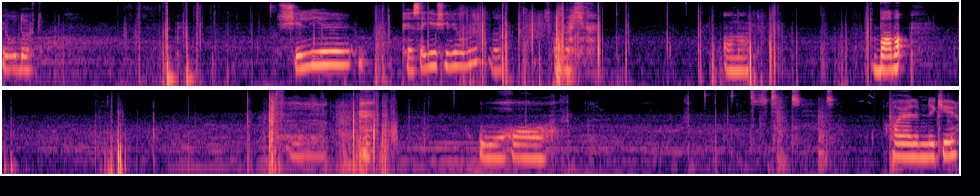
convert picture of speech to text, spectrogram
Yok 4. Shelly'e PSG Shelly alıyorum da. Sonra yine. Anan. Baba. Oha. Hayalimdeki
